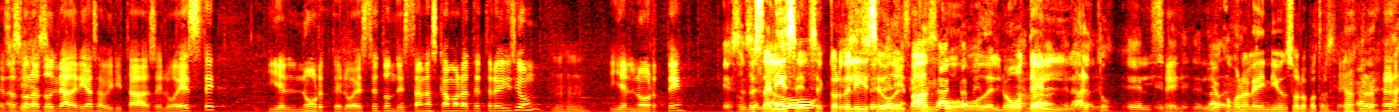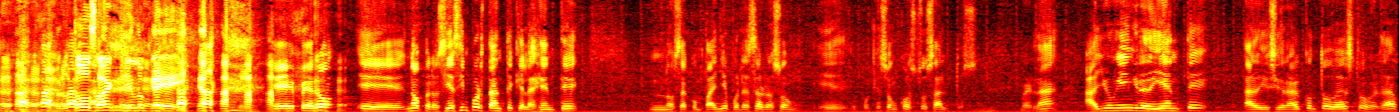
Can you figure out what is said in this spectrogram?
esas son las dos graderías habilitadas el oeste y el norte. El oeste es donde están las cámaras de televisión y el norte donde está el ICE, el sector del ICE o del banco o del nuevo hotel alto. Yo como no leí ni un solo patrocinador. pero todos saben qué es lo que hay ahí. Eh, pero, eh, no, pero sí es importante que la gente nos acompañe por esa razón, eh, porque son costos altos, ¿verdad? Hay un ingrediente adicional con todo esto, ¿verdad?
